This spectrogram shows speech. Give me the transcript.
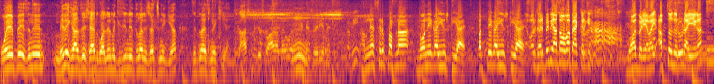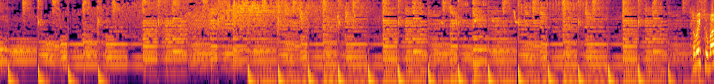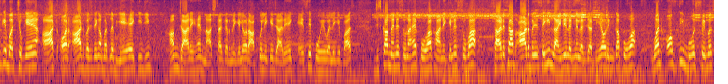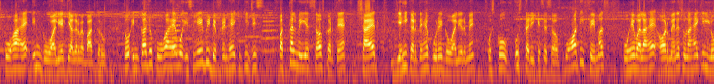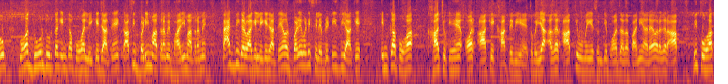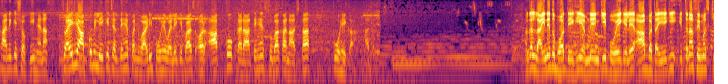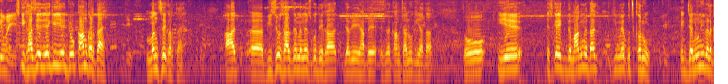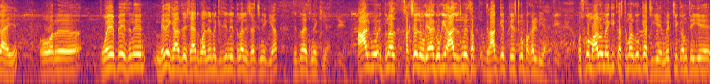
पोहे पे इसने मेरे ख्याल से शायद ग्वालियर में किसी ने इतना रिसर्च नहीं किया जितना इसने किया है। लास्ट में जो स्वाद आता है वो। इट इज़ वेरी अमेजिंग अभी हमने सिर्फ़ अपना दोने का यूज़ किया है पत्ते का यूज़ किया है। और घर पे भी आता होगा पैक करके। बहुत बढ़िया भाई अब तो ज़रूर आइएगा। तो भाई सुबह के बज चुके हैं आठ और आठ बजने का मतलब ये है कि जी, हम जा रहे हैं नाश्ता करने के लिए और आपको लेके जा रहे हैं एक ऐसे पोहे वाले के पास, जिसका मैंने सुना है पोहा खाने के लिए सुबह साढ़े सात, आठ बजे से ही लाइनें लगने लग जाती है और इनका poha one of the most famous poha है इन ग्वालियर की अगर मैं बात करूँ। तो इनका जो पोहा है वो इसलिए भी डिफरेंट है क्योंकि जिस पत्तल में ये सर्व करते हैं, शायद यही करते हैं पूरे ग्वालियर में, उसको उस तरीके से सर्व बहुत ही फ़ेमस पोहे वाला है और मैंने सुना है कि लोग बहुत दूर दूर तक इनका पोहा लेके जाते हैं। काफ़ी बड़ी मात्रा में, भारी मात्रा में पैक भी करवा के लेके जाते हैं और बड़े बड़े सेलिब्रिटीज़ भी आके इनका पोहा खा चुके हैं और आके खाते भी हैं। तो भैया, अगर आपके मुँह में ये सुन के बहुत ज़्यादा पानी आ रहा है और अगर आप भी पोहा खाने के शौकीन हैं ना तो आइए जी, आपको भी लेके चलते हैं पनवाड़ी पोहे वाले के पास और आपको कराते हैं सुबह का नाश्ता पोहे का। आ जाओ। अगर लाइनें तो बहुत देख ली हमने इनकी पोहे के लिए। आप बताइए कि इतना फ़ेमस क्यों है ये? इसकी खासियत ये है कि ये जो काम करता है जी। मन से करता है। आज बीसों साल से मैंने इसको देखा जब ये यहाँ पे इसने काम चालू किया था तो ये इसके एक दिमाग में था कि मैं कुछ करूँ। एक जनूनी लड़का है ये और पोहे पे इसने मेरे ख्याल से शायद ग्वालियर में किसी ने इतना रिसर्च नहीं किया जितना इसने किया है। आज वो इतना सक्सेस हो गया है क्योंकि आज उसने सब ग्राहक के टेस्ट को पकड़ लिया है। उसको मालूम है कि कस्टमर को क्या चाहिए? मिर्ची कम चाहिए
